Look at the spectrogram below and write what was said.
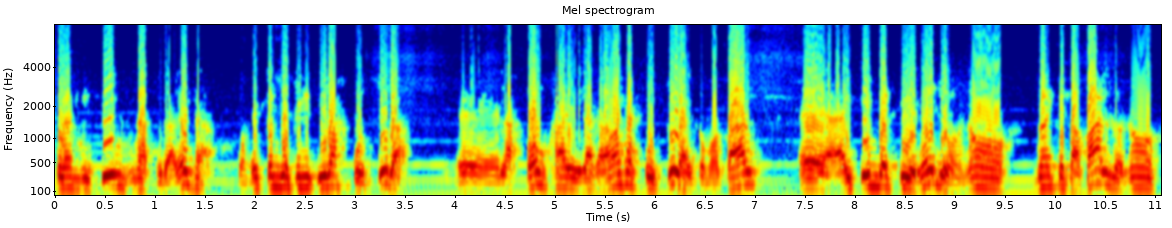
transmitir naturaleza, porque esto en definitiva es cultura eh, la esponja y la calabaza es cultura y como tal eh, hay que invertir en ello, no, no hay que taparlo, no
